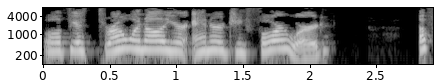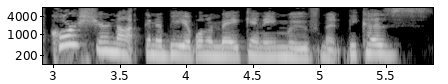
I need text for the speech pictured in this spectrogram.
Well if you're throwing all your energy forward of course you're not going to be able to make any movement because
